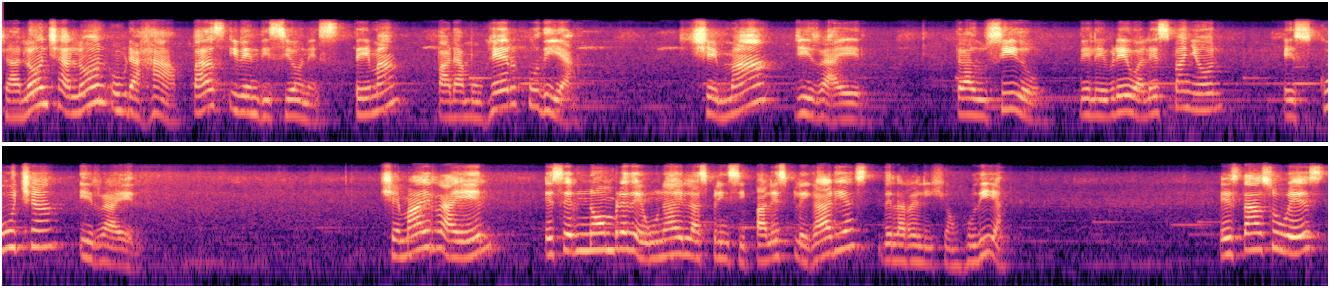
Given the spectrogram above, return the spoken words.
Shalom, shalom, ubrajá, paz y bendiciones. Tema para mujer judía. Shema Israel. Traducido del hebreo al español, escucha Israel. Shema Israel es el nombre de una de las principales plegarias de la religión judía. Esta a su vez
